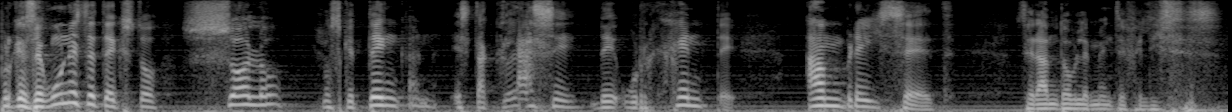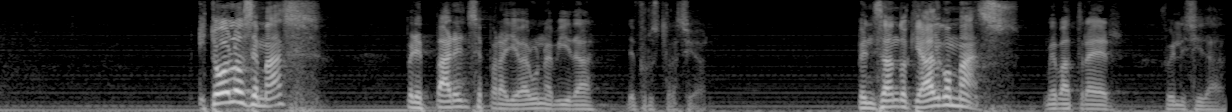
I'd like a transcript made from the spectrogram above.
Porque según este texto, solo los que tengan esta clase de urgente hambre y sed serán doblemente felices. Y todos los demás, prepárense para llevar una vida de frustración, pensando que algo más me va a traer felicidad.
